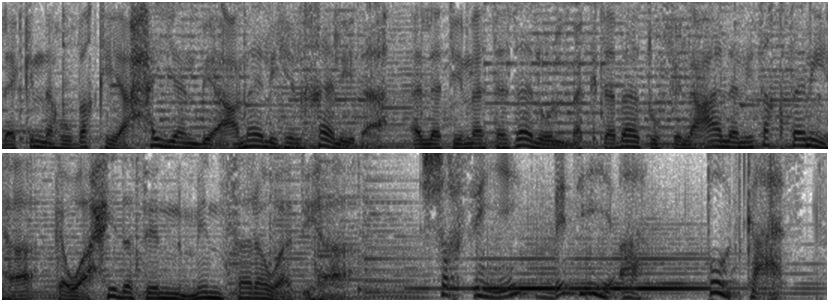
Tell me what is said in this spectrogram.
لكنه بقي حيا بأعماله الخالدة التي ما تزال المكتبات في العالم تقتنيها كواحدة من ثرواتها. شخصية بدقيقة. بودكاست.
